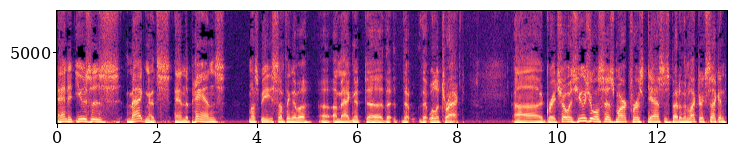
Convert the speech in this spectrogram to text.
and it uses magnets, and the pans must be something of a a, a magnet uh, that that that will attract. Uh, great show as usual, says Mark. First, gas is better than electric. Second,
